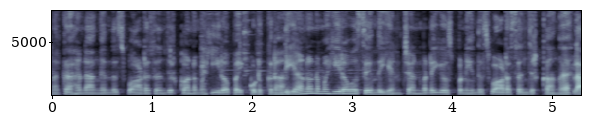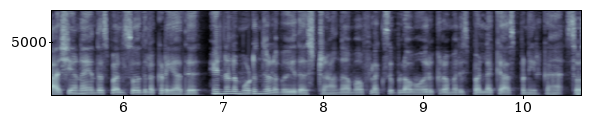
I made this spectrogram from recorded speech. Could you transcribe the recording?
உனக்காக நாங்க இந்த ஸ்வாடை செஞ்சிருக்கோம். நம்ம ஹீரோ போய் கொடுக்குறேன். டியானோ நம்ம ஹீரோவை சேர்ந்து என்சான்மெண்ட்டை யூஸ் பண்ணி இந்த ஸ்வாடை செஞ்சிருக்காங்க. ஃபிளாஷியான எந்த ஸ்பெல்ஸும் இதுல கிடையாது. என்னால முடிஞ்ச அளவு இதை ஸ்ட்ராங்காகவும் ஃப்ளெக்சிபிளாகவும் இருக்கிற மாதிரி ஸ்பெல்ல கேஸ் பண்ணியிருக்கேன். ஸோ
